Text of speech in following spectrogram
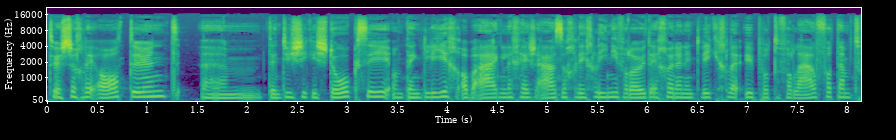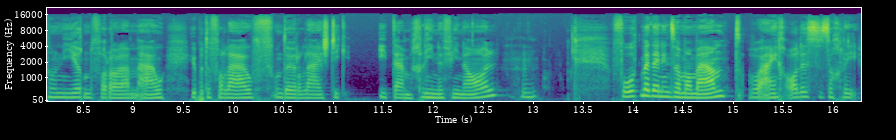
Du hast ein bisschen angetönt, ähm, die Enttäuschung war da und dann gleich, aber eigentlich hast du auch so ein bisschen kleine Freude können entwickeln über den Verlauf von dem Turnier und vor allem auch über den Verlauf und eure Leistung in diesem kleinen Final. Mhm. Fährt man dann in so einem Moment, wo eigentlich alles so ein bisschen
